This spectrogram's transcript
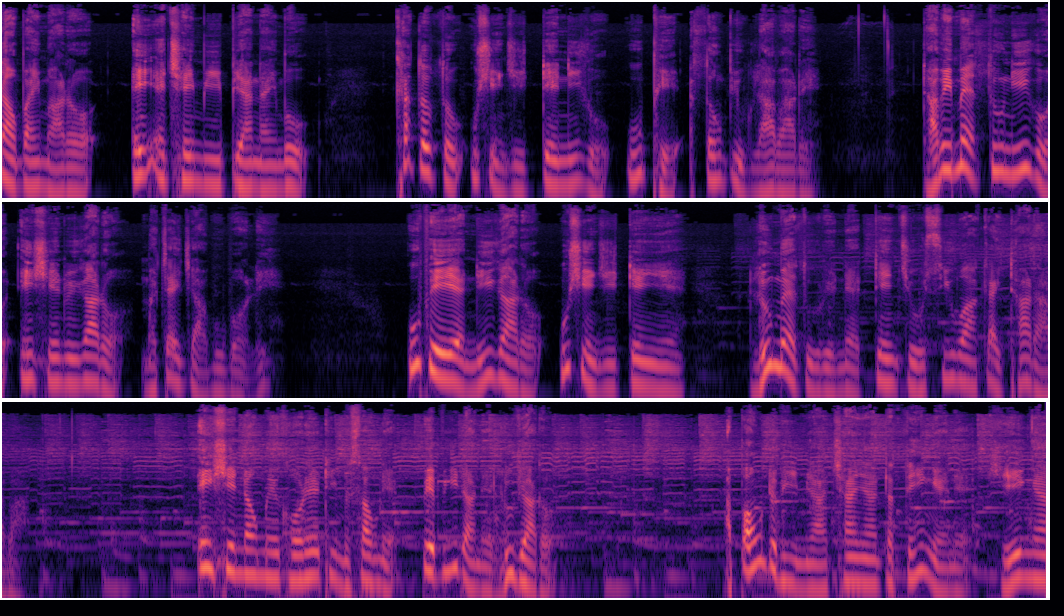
နောက်ပိုင်းမှာတော့အိမ်အချိန်မီပြန်နိုင်ဖို့ခတ်တုတ်တုတ်ဥရှင်ကြီးတင်နီးကိုဥဖေအသုံးပြုလာပါတယ်ဒါပေမဲ့သူနီးကိုအင်ရှင်တွေကတော့မကြိုက်ကြဘူးပေါ့လေဥဖေရဲ့နီးကတော့ဥရှင်ကြီးတင်ရင်လူမဲ့သူတွေနဲ့တင်ကြိုစည်းဝါးကြိုက်ထားတာပါ အင်ရှင်နောင်မယ်ခေါ်တဲ့အထိမစောင့်နဲ့ပစ်ပြီးတာနဲ့လူကြတော့အပေါင်းတပီများချမ်းရန်တသိန်းငယ်နဲ့ရေငံ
